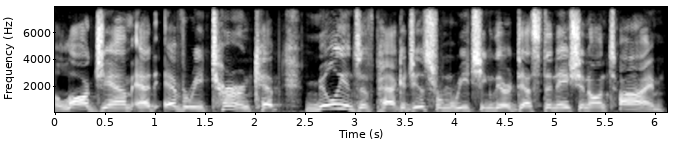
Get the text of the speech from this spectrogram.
A logjam at every turn kept millions of packages from reaching their destination on time.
